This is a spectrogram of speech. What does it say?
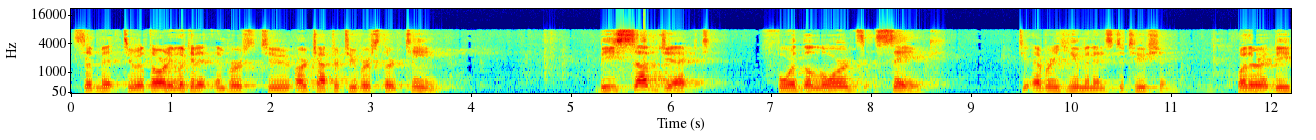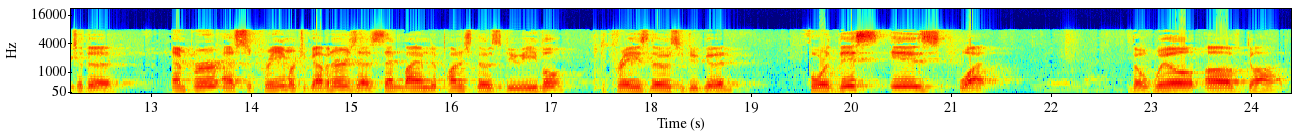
Submit to authority. Look at it in verse 2 or chapter 2 verse 13. Be subject for the Lord's sake to every human institution, whether it be to the emperor as supreme or to governors as sent by him to punish those who do evil, to praise those who do good. For this is what? The will of God.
